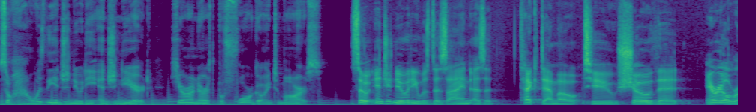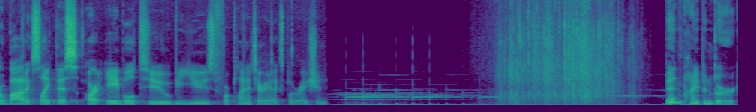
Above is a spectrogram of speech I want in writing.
So, how was the Ingenuity engineered here on Earth before going to Mars? So Ingenuity was designed as a tech demo to show that aerial robotics like this are able to be used for planetary exploration. Ben Pipenberg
